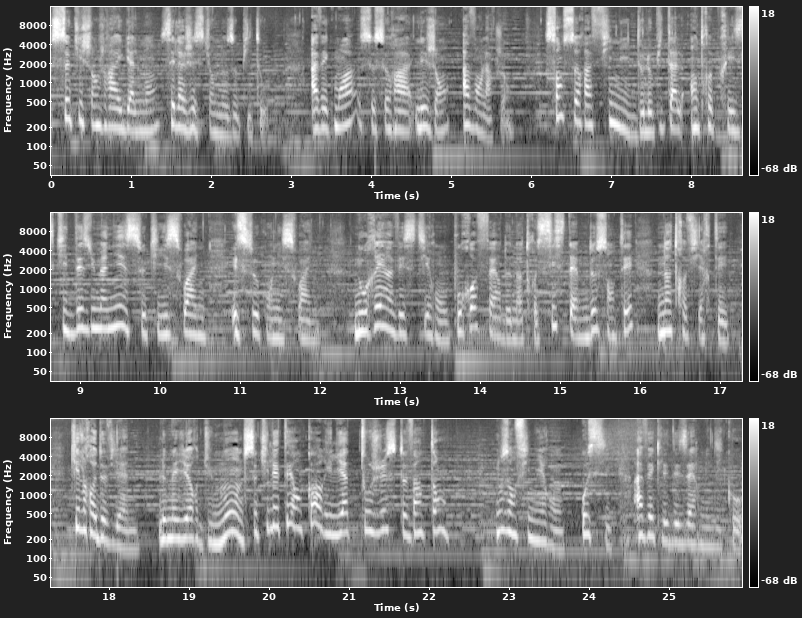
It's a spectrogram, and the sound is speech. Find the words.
Ce qui changera également, c'est la gestion de nos hôpitaux. Avec moi, ce sera les gens avant l'argent. S'en sera fini de l'hôpital entreprise qui déshumanise ceux qui y soignent et ceux qu'on y soigne. Nous réinvestirons pour refaire de notre système de santé notre fierté, qu'il redevienne le meilleur du monde, ce qu'il était encore il y a tout juste 20 ans. Nous en finirons aussi avec les déserts médicaux.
